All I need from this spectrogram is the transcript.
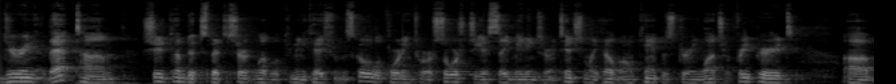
during that time, she had come to expect a certain level of communication from the school. According to our source, GSA meetings are intentionally held on campus during lunch or free periods uh,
